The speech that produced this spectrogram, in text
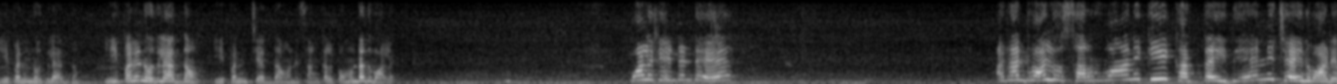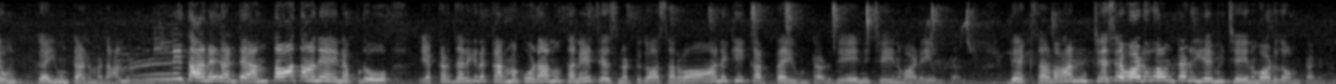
ఈ పనిని వదిలేద్దాం ఈ పనిని వదిలేద్దాం ఈ పనిని చేద్దాం అనే సంకల్పం ఉండదు వాళ్ళకి. వాళ్ళకి ఏంటంటే అలాంటి వాళ్ళు సర్వానికి కర్త అయి దేన్ని చేయని వాడే అయి ఉంటాడు అన్నమాట. అన్నీ తానే అంటే అంతా తానే అయినప్పుడు ఎక్కడ జరిగిన కర్మ కూడాను తనే చేసినట్టుగా సర్వానికి కర్త అయి ఉంటాడు. దేన్ని చేయని వాడే ఉంటాడు. దే సర్వాన్ని చేసేవాడుగా ఉంటాడు ఏమి చేయనివాడుగా ఉంటాడు.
